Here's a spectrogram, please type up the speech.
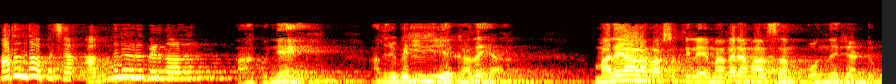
അതെന്താ അപ്പച്ച? അങ്ങനെ ഒരു പെരുന്നാൾ? ആ കുഞ്ഞേ അതൊരു വലിയ കഥയാ. മലയാള വർഷത്തിലെ മകരമാസം ഒന്ന് രണ്ടും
